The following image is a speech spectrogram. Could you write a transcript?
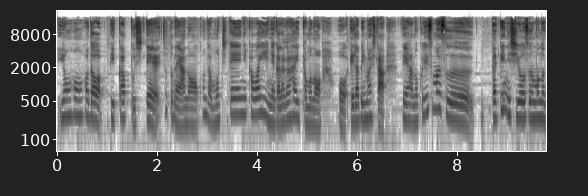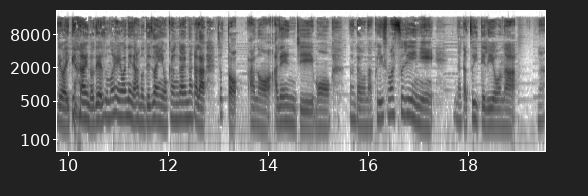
4本ほどピックアップして、ちょっとね、あの、今度は持ち手に可愛いね、柄が入ったものを選びました。で、あの、クリスマスだけに使用するものではいけないので、その辺はね、あの、デザインを考えながら、ちょっと、あの、アレンジも、なんだろうな、クリスマスツリーに、なんかついてるようなな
